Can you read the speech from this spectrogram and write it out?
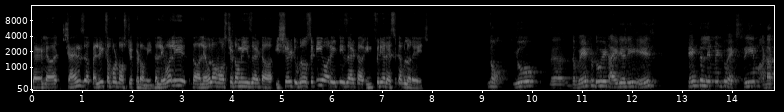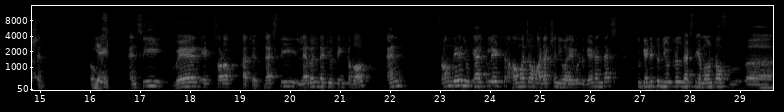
that uh, Schanz uh, pelvic support osteotomy, the level is, the level of osteotomy is at uh, ischial tuberosity or it is at uh, inferior acetabular age? No, you the, the way to do it ideally is take the limb into extreme adduction. Okay. Yes and see where it sort of touches. That's the level that you think about. And from there, you calculate how much of adduction you are able to get. And that's to get it to neutral, that's the amount of uh,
